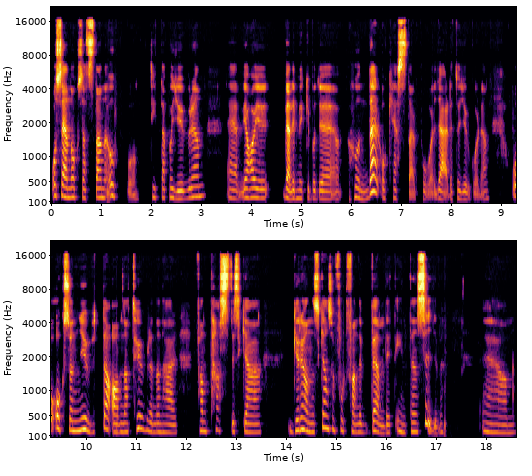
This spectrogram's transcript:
och sen också att stanna upp och titta på djuren. Eh, vi har ju väldigt mycket både hundar och hästar på Gärdet och Djurgården. Och också njuta av naturen, den här fantastiska grönskan som fortfarande är väldigt intensiv. Ehm,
